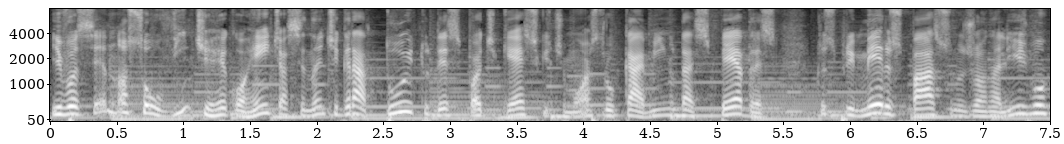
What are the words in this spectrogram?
E você, nosso ouvinte recorrente, assinante gratuito desse podcast que te mostra o caminho das pedras para os primeiros passos no jornalismo,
